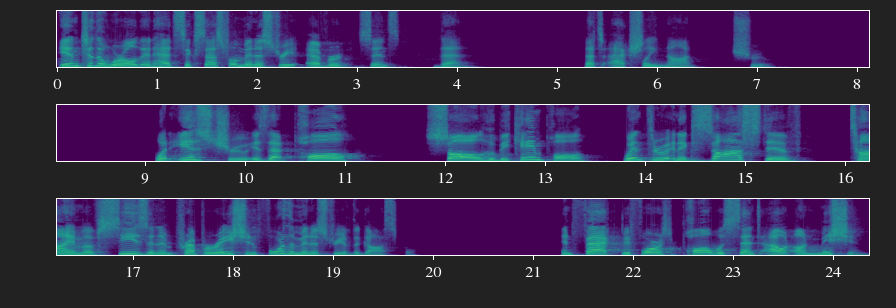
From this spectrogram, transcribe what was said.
into the world and had successful ministry ever since then. That's actually not true. What is true is that Paul, Saul, who became Paul, went through an exhaustive time of season and preparation for the ministry of the gospel. In fact, before Paul was sent out on mission,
